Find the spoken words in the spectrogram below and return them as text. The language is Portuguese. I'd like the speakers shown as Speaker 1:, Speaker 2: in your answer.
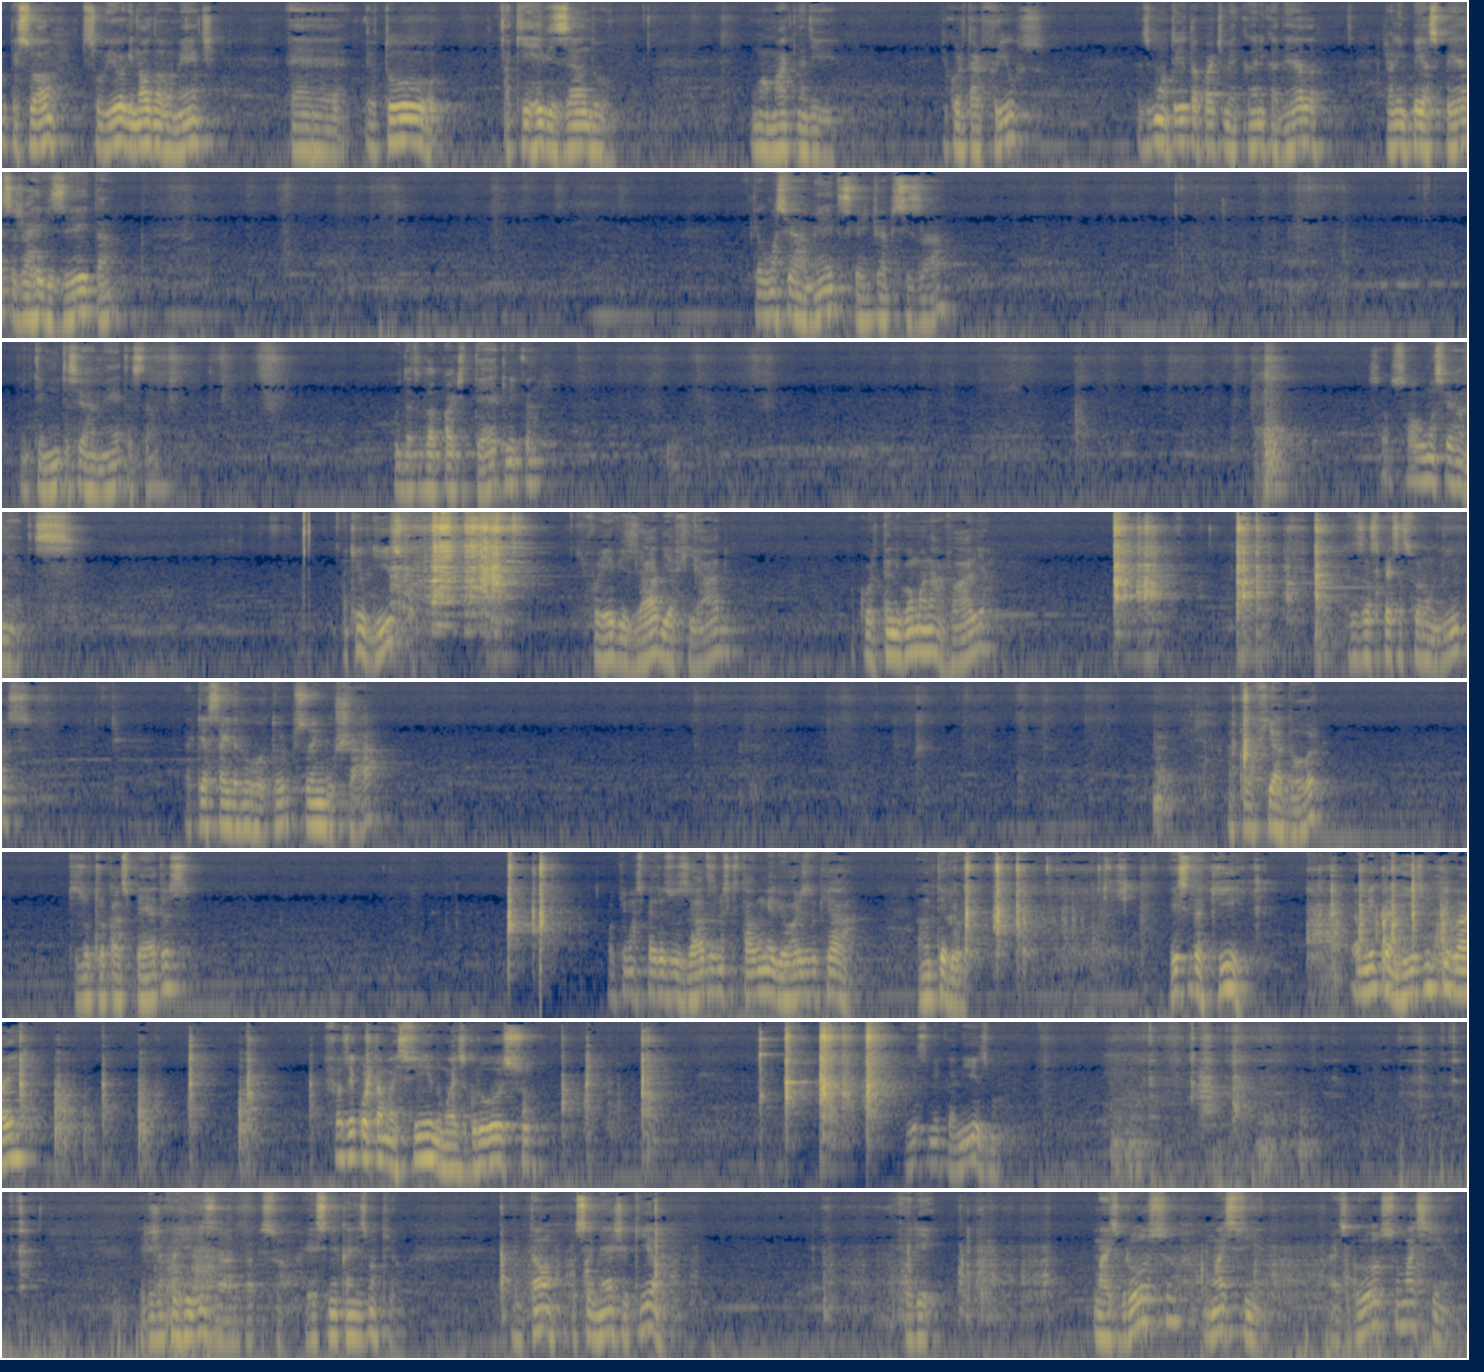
Speaker 1: Oi pessoal, sou eu, Agnaldo novamente. É, eu estou aqui revisando uma máquina de, de cortar frios. Eu desmontei toda a parte mecânica dela, já limpei as peças, já revisei, tá? Tem algumas ferramentas que a gente vai precisar. Tem que ter muitas ferramentas, tá? Cuidar toda a parte técnica. Só, só algumas ferramentas. Aqui o disco, que foi revisado e afiado, cortando igual uma navalha. Todas as peças foram limpas. Aqui a saída do rotor, precisou embuchar. Aqui o afiador. Precisou trocar as pedras. Coloquei umas pedras usadas, mas que estavam melhores do que a, a anterior. Esse daqui é o mecanismo que vai fazer cortar mais fino, mais grosso. E esse mecanismo ele já foi revisado, tá pessoal? Esse mecanismo aqui, ó. Então, você mexe aqui, ó. Ele mais grosso, mais fino. Mais grosso, mais fino.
